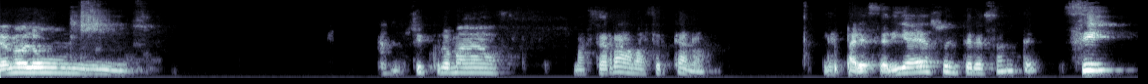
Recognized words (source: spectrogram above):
llamémoslo un, un círculo más, más cerrado, más cercano. ¿Les parecería eso interesante? ¿Sí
